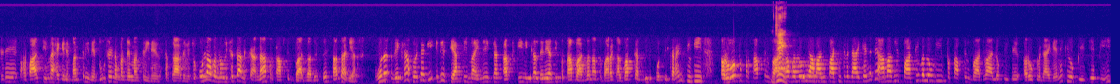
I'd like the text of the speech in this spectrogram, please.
ਜਿਹੜੇ ਹਰਪਾਲ ਚੀਮਾ ਹੈਗੇ ਨੇ ਮੰਤਰੀ ਨੇ ਦੂਸਰੇ ਨੰਬਰ ਦੇ ਮੰਤਰੀ ਨੇ ਸਰਕਾਰ ਦੇ ਵਿੱਚ ਉਹਨਾਂ ਵੱਲੋਂ ਵੀ ਸਿੱਧਾ ਨਿਸ਼ਾਨਾ ਪ੍ਰਤਾਪ ਸਿੰਘ ਬਾਜਵਾ ਦੇ ਉੱਤੇ ਸਾਧਾ ਗਿਆ। ਹੁਣ ਦੇਖਣਾ ਹੋਏਗਾ ਕਿ ਇਹਦੇ ਸਿਆਸੀ ਮਾਇਨੇ ਕਦ ਅਰਥ ਕੀ ਨਿਕਲਦੇ ਨੇ ਅਸੀਂ ਪ੍ਰਤਾਪ ਬਾਜਵਾ ਨਾਲ ਦੁਬਾਰਾ ਗੱਲਬਾਤ ਕਰਨ ਦੀ ਕੋਸ਼ਿਸ਼ ਕਰਾਂਗੇ ਕਿਉਂਕਿ ਆਰੋਪ ਪ੍ਰਤਾਪ ਸਿੰਘ ਬਾਜਵਾ ਵੱਲੋਂ ਵੀ ਆਮ ਆਦਮੀ ਪਾਰਟੀ ਤੇ ਲਗਾਏ ਗਏ ਨੇ ਤੇ ਆਮ ਆਦਮੀ ਪਾਰਟੀ ਵੱਲੋਂ ਵੀ ਪ੍ਰਤਾਪ ਸਿੰਘ ਬਾਜਵਾ ਐਲਓਪੀ ਤੇ ਆਰੋਪ ਲਗਾਏ ਗਏ ਨੇ ਕਿ ਉਹ ਬੀਜੇਪੀ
